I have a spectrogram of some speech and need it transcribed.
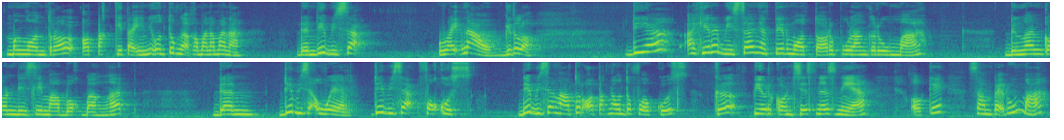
mengontrol otak kita ini untuk nggak ke mana-mana. Dan dia bisa right now, gitu loh. Dia akhirnya bisa nyetir motor pulang ke rumah dengan kondisi mabok banget, dan dia bisa aware, dia bisa fokus, dia bisa ngatur otaknya untuk fokus ke pure consciousness nih ya. Oke, sampai rumah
